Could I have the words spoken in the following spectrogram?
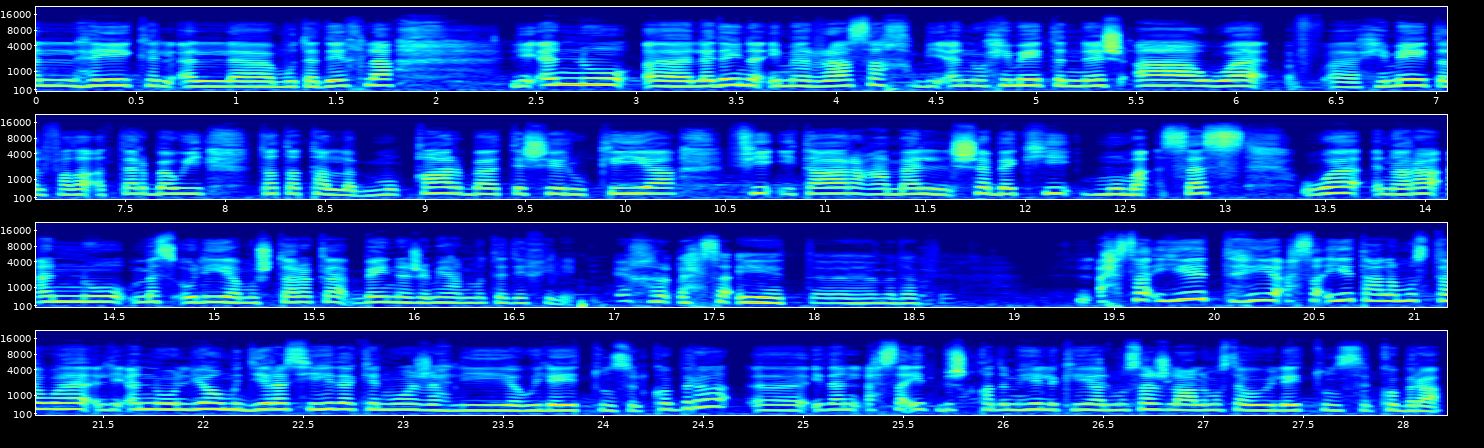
الهيكل المتداخلة. لأنه آه، لدينا إيمان راسخ بأن حماية النشأة وحماية الفضاء التربوي تتطلب مقاربة تشاركية في إطار عمل شبكي ممأسس ونرى أنه مسؤولية مشتركة بين جميع المتداخلين. آخر الإحصائيات آه، مدام فاتن. الإحصائيات هي إحصائيات على مستوى لأنه اليوم الدراسي هذا كان موجه لولاية تونس الكبرى. آه، إذا الإحصائيات باش نقدمها لك هي المسجلة على مستوى ولاية تونس الكبرى.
